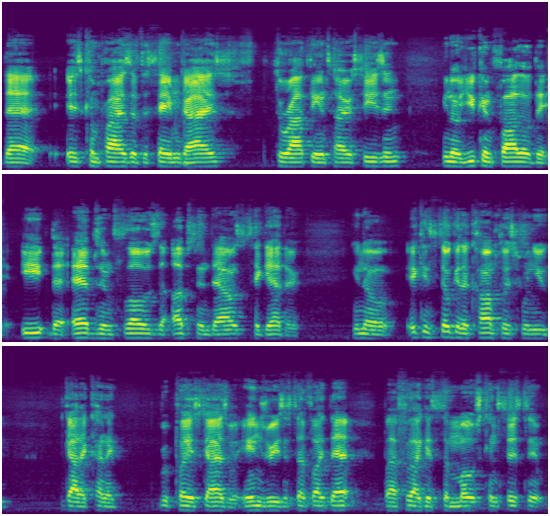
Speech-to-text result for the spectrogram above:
that is comprised of the same guys throughout the entire season, you know you can follow the the ebbs and flows, the ups and downs together. You know it can still get accomplished when you got to kind of replace guys with injuries and stuff like that. But I feel like it's the most consistent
